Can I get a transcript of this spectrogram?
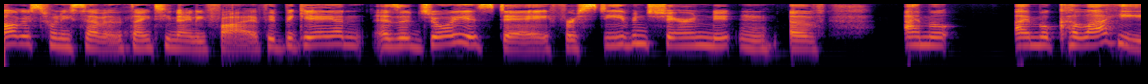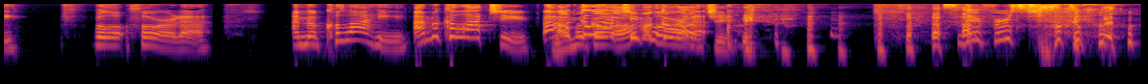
August 27th, 1995. It began as a joyous day for Steve and Sharon Newton of Imo, Imokalahi, Flo- Florida. Imokalahi. I'm a Kalachi. I'm, a Kalachi. I'm a a, Kalachi, I'm a Florida. Kalachi. So their first child.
